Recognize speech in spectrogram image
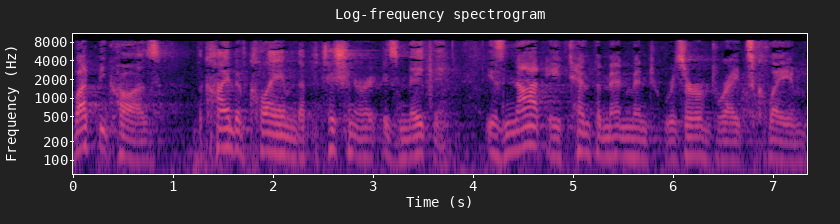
but because the kind of claim that Petitioner is making is not a Tenth Amendment reserved rights claim,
